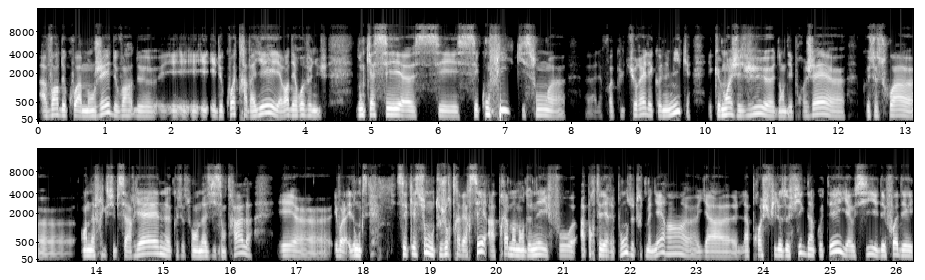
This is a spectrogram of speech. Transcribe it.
avoir de quoi manger, de voir de et, de quoi travailler et avoir des revenus. Donc il y a ces, ces, ces conflits qui sont à la fois culturel, économique, et que moi j'ai vu euh, dans des projets, euh, que ce soit euh, en Afrique subsaharienne, que ce soit en Asie centrale, et, et voilà. Et donc ces questions ont toujours traversé. Après, à un moment donné, il faut apporter des réponses de toute manière. Hein. Il y a l'approche philosophique d'un côté, il y a aussi des fois des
